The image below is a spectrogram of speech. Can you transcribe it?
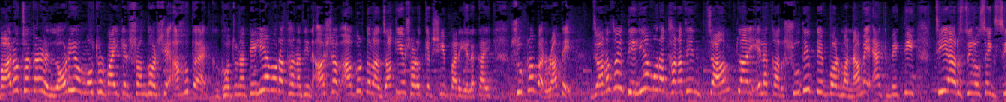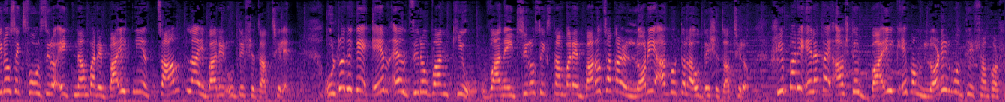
বারো চাকার লরি ও মোটর বাইকের সংঘর্ষে আহত এক ঘটনা তেলিয়ামোড়া থানাধীন আসাম আগরতলা জাতীয় সড়কের শিববাড়ি এলাকায় শুক্রবার রাতে জানা যায়, তেলিয়ামোড়া থানাধীন চামপ্লাই এলাকার সুদীপ দেববর্মা নামে এক ব্যক্তি TR zero six zero six four zero eight নাম্বারের বাইক নিয়ে চামপ্লাই বাড়ির উদ্দেশ্যে যাচ্ছিলেন। উল্টো দিকে M L zero one Q one eight zero six নাম্বারের বারো চাকার লরি আগরতলা উদ্দেশ্যে যাচ্ছিল। শিববাড়ি এলাকায় আসতে বাইক এবং লরির মধ্যে সংঘর্ষ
